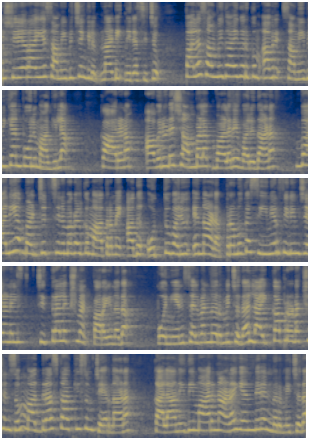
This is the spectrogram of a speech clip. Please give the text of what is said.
ഐശ്വര്യ റായിയെ സമീപിച്ചെങ്കിലും നടി നിരസിച്ചു. പല സംവിധായകർക്കും അവരെ സമീപിക്കാൻ പോലും ആകില്ല കാരണം അവരുടെ ശമ്പളം വളരെ വലുതാണ്. വലിയ ബഡ്ജറ്റ് സിനിമകൾക്ക് മാത്രമേ അത് ഒത്തുവരൂ എന്നാണ് പ്രമുഖ സീനിയർ ഫിലിം ജേർണലിസ്റ്റ് ചിത്രലക്ഷ്മൺ പറയുന്നത്. പൊന്നിയൻ സെൽവൻ നിർമ്മിച്ചത് ലൈക്ക പ്രൊഡക്ഷൻസും മദ്രാസ് ടാക്കീസും ചേർന്നാണ്. കലാനിധി മാരനാണ് യന്തിരൻ നിർമ്മിച്ചത്.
